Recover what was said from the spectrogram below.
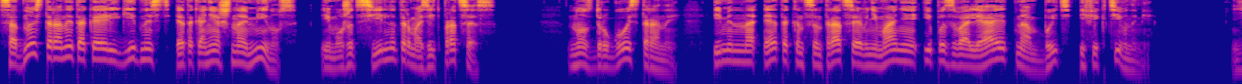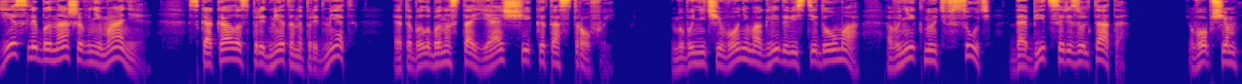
С одной стороны, такая ригидность — это, конечно, минус и может сильно тормозить процесс. Но с другой стороны, именно эта концентрация внимания и позволяет нам быть эффективными. Если бы наше внимание скакало с предмета на предмет, это было бы настоящей катастрофой. Мы бы ничего не могли довести до ума, вникнуть в суть, добиться результата. В общем,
